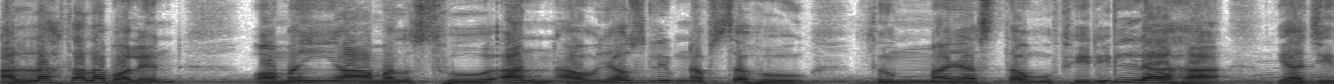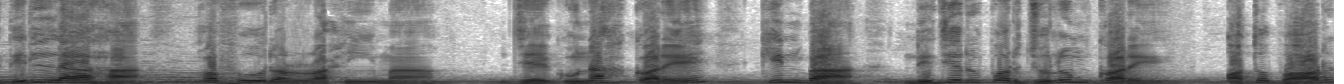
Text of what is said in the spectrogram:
আল্লাহ তালা বলেন ওমাইয়া আমাল সু আন রহিমা। যে গুনাহ করে কিংবা নিজের উপর জুলুম করে, অতপর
